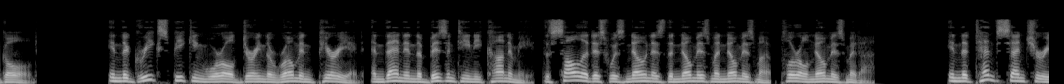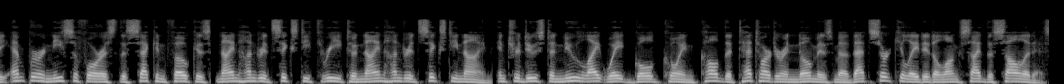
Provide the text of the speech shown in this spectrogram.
gold. In the Greek-speaking world during the Roman period, and then in the Byzantine economy, the solidus was known as the nomisma nomisma plural nomismata. In the 10th century Emperor Nicephorus II Phocas 963 introduced a new lightweight gold coin called the tetartaron nomisma that circulated alongside the solidus,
